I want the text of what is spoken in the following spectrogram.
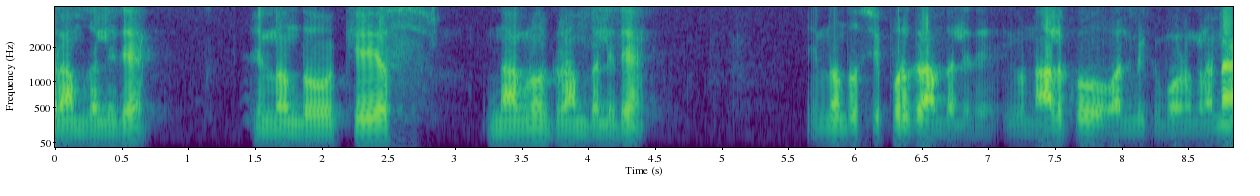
ಗ್ರಾಮದಲ್ಲಿದೆ. ಇನ್ನೊಂದು ಕೆ ಎಸ್ ನಾಗನೂರು ಗ್ರಾಮದಲ್ಲಿದೆ. ಇನ್ನೊಂದು ಶಿಪುರ ಗ್ರಾಮದಲ್ಲಿದೆ. ಇವು ನಾಲ್ಕು ವಾಲ್ಮೀಕಿ ಭವನಗಳನ್ನು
